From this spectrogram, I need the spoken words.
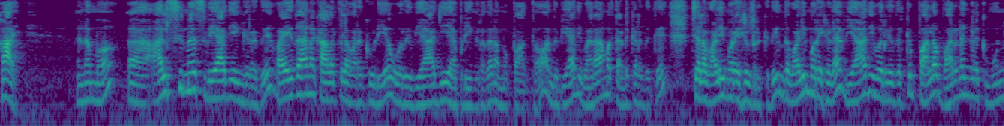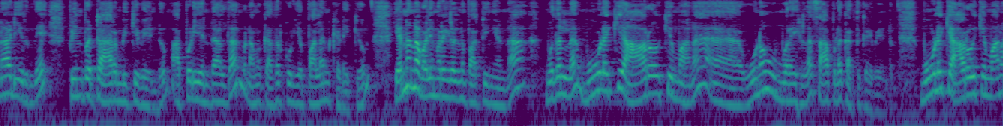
Hi. நம்ம அல்சிமஸ் வியாதிங்கிறது வயதான காலத்தில் வரக்கூடிய ஒரு வியாதி அப்படிங்கிறத நம்ம பார்த்தோம். அந்த வியாதி வராமல் தடுக்கிறதுக்கு சில வழிமுறைகள் இருக்குது. இந்த வழிமுறைகளை வியாதி வருவதற்கு பல வருடங்களுக்கு முன்னாடி இருந்தே பின்பற்ற ஆரம்பிக்க வேண்டும். அப்படி என்றால் தான் நமக்கு அதற்குரிய பலன் கிடைக்கும். என்னென்ன வழிமுறைகள்னு பார்த்தீங்கன்னா முதல்ல மூளைக்கு ஆரோக்கியமான உணவு முறைகளை சாப்பிட கற்றுக்க வேண்டும். மூளைக்கு ஆரோக்கியமான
